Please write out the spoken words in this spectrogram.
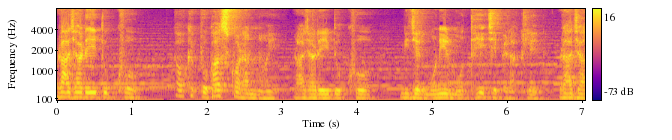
রাজার এই দুঃখ কাউকে প্রকাশ করার নয়। রাজার এই দুঃখ নিজের মনের মধ্যেই চেপে রাখলেন। রাজা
